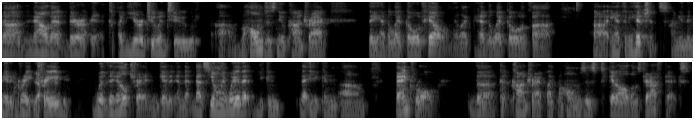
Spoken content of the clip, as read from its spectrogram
uh, now that they're a year or two into um, Mahomes' new contract, they had to let go of Hill and they like had to let go of uh, uh, Anthony Hitchens. I mean, they made a great yep. trade with the Hill trade and get it, and that, that's the only way that you can that you can um, bankroll the c- contract like Mahomes is to get all those draft picks.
